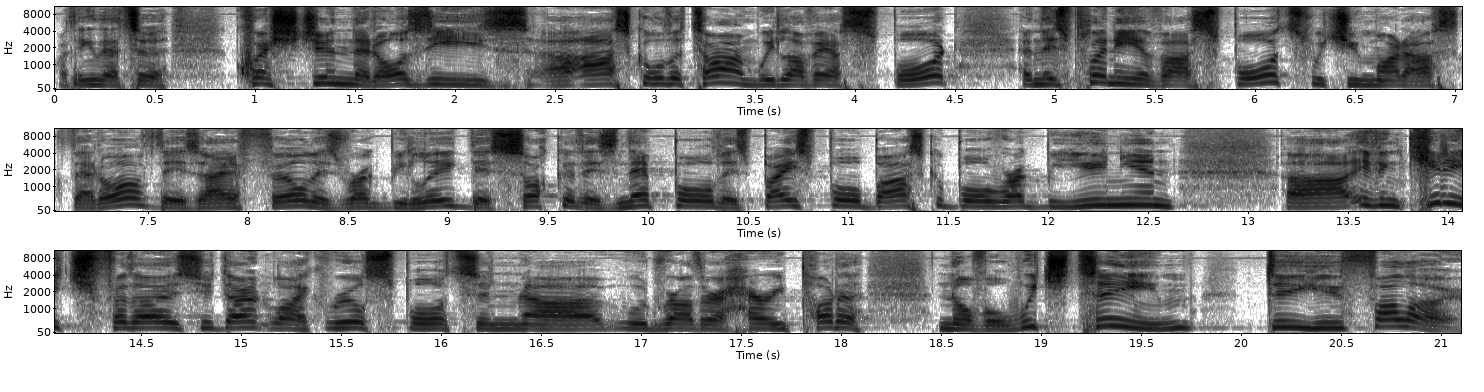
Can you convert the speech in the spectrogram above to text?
I think that's a question that Aussies uh, ask all the time. We love our sport, and there's plenty of our sports which you might ask that of. There's AFL, there's rugby league, there's soccer, there's netball, there's baseball, basketball, rugby union, uh, even Quidditch for those who don't like real sports and uh, would rather a Harry Potter novel. Which team do you follow?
